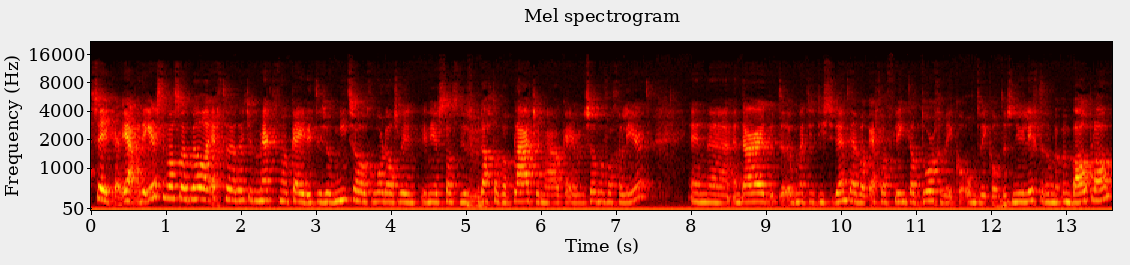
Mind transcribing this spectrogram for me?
zeker. Ja, de eerste was ook wel echt dat je merkte van oké, dit is ook niet zo geworden als we in, in eerste instantie dus hmm. bedacht op een plaatje. Maar oké, we hebben zoveel van geleerd. En, uh, en daar, ook met die, die, studenten hebben we ook echt wel flink dat doorgewikkeld ontwikkeld. Dus nu ligt er een, een bouwplan.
